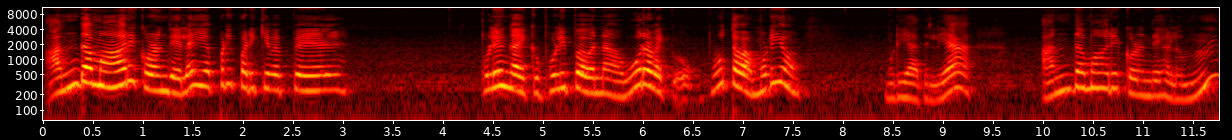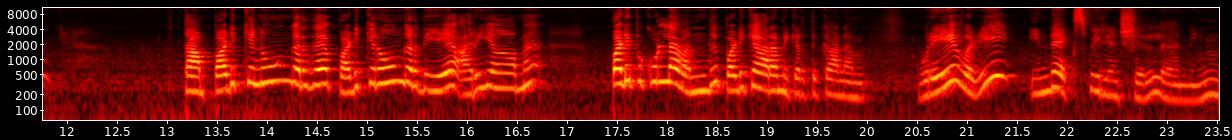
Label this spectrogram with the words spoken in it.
அந்த மாதிரி குழந்தையில எப்படி படிக்க வைப்பேள்? புளியங்காய்க்கு புளிப்பை என்ன ஊற வைக்க ஊற்றவா முடியும்? முடியாது இல்லையா அந்த மாதிரி குழந்தைகளும் தான் படிக்கணுங்கிறத படிக்கிறோங்கிறதையே அறியாமல் படிப்புக்குள்ளே வந்து படிக்க ஆரம்பிக்கிறதுக்கான ஒரே வழி இந்த எக்ஸ்பீரியன்ஷியல் லேர்னிங்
